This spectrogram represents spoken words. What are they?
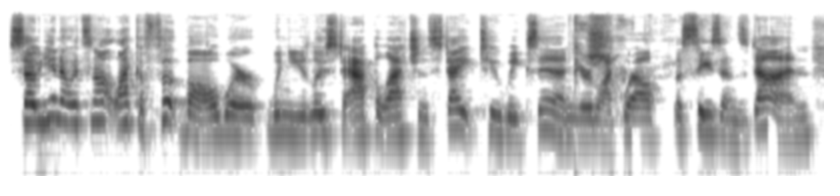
So, you know, it's not like a football where when you lose to Appalachian State 2 weeks in, you're like, well, the season's done.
